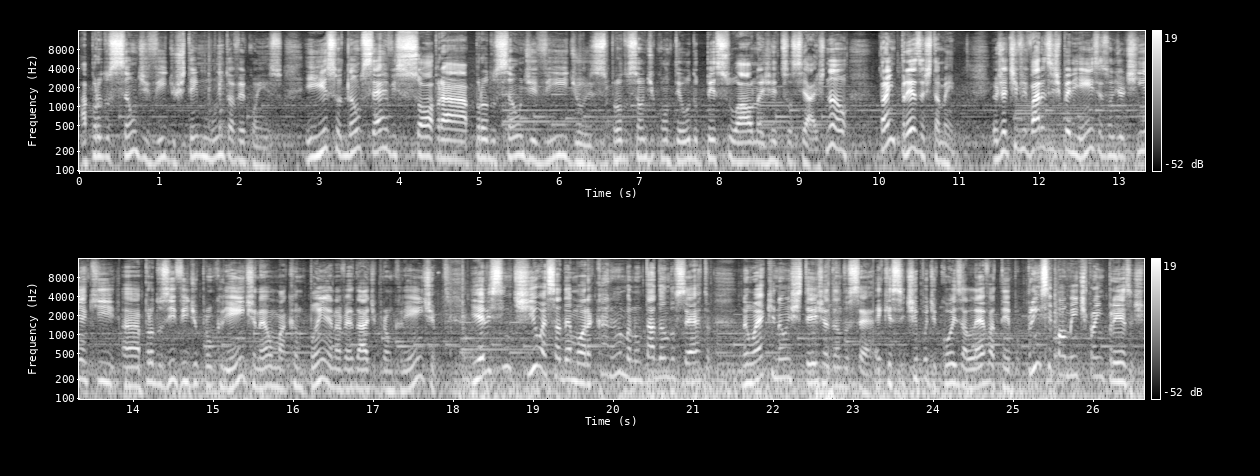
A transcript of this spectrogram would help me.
A produção de vídeos tem muito a ver com isso. E isso não serve só para produção de vídeos, produção de conteúdo pessoal nas redes sociais. Não, para empresas também. Eu já tive várias experiências onde eu tinha que uh, produzir vídeo para um cliente, né, uma campanha na verdade para um cliente, e ele sentiu essa demora. Caramba, não está dando certo. Não é que não esteja dando certo, é que esse tipo de coisa leva tempo, principalmente para empresas.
